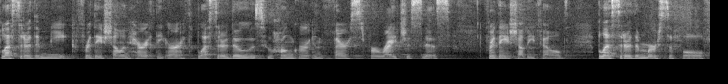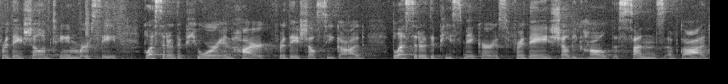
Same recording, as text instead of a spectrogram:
Blessed are the meek, for they shall inherit the earth. Blessed are those who hunger and thirst for righteousness, for they shall be filled. Blessed are the merciful, for they shall obtain mercy. Blessed are the pure in heart, for they shall see God. Blessed are the peacemakers, for they shall be called the sons of God.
